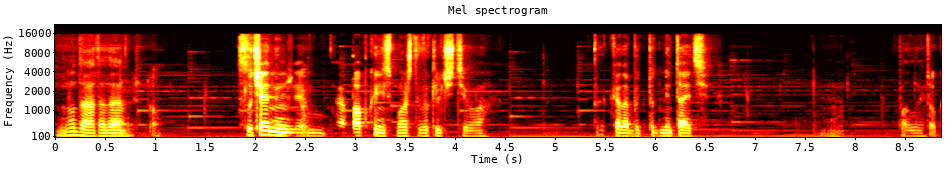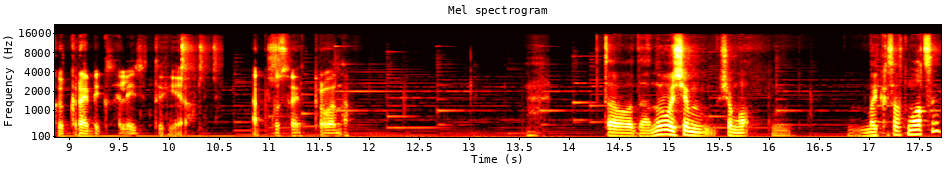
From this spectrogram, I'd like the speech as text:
Ну да, да, да. Ну что? Случайно Ну э, бабка не сможет выключить его, когда будет подметать полы. Только крабик залезет и обкусает провода. Того, да. Ну, в общем, в общем, Microsoft молодцы.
